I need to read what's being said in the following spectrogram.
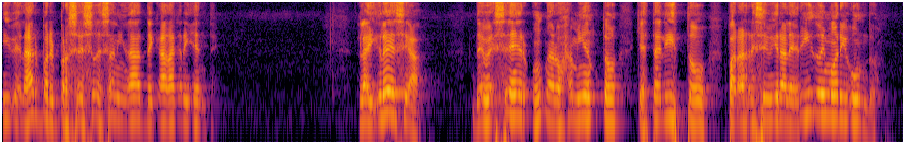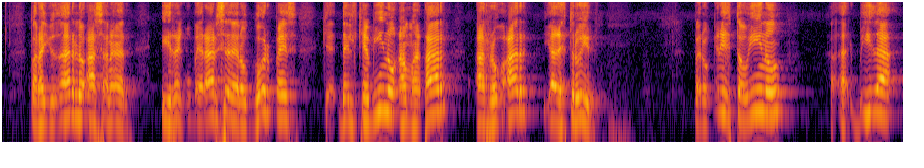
y velar por el proceso de sanidad de cada creyente. La iglesia debe ser un alojamiento que esté listo para recibir al herido y moribundo, para ayudarlo a sanar y recuperarse de los golpes del que vino a matar, a robar y a destruir. Pero Cristo vino a dar vida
